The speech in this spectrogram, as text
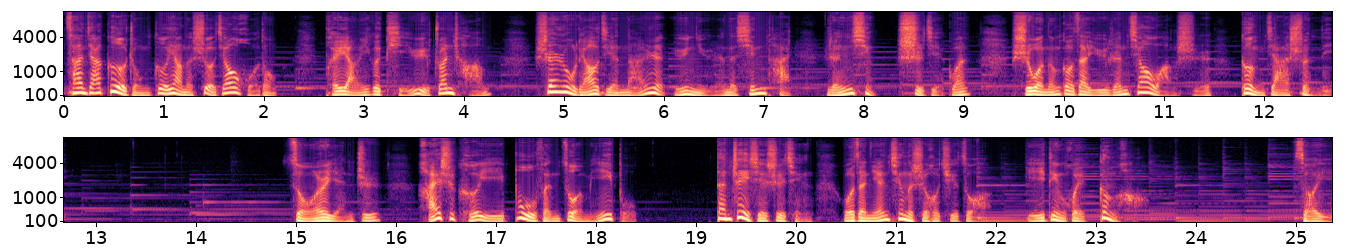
参加各种各样的社交活动。培养一个体育专长，深入了解男人与女人的心态、人性、世界观，使我能够在与人交往时更加顺利。总而言之，还是可以部分做弥补，但这些事情我在年轻的时候去做，一定会更好。所以，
